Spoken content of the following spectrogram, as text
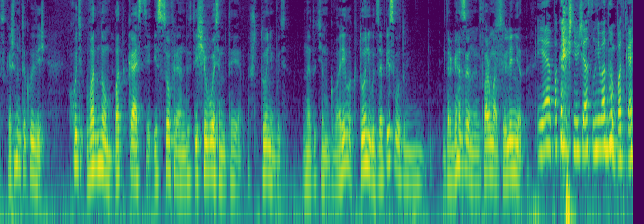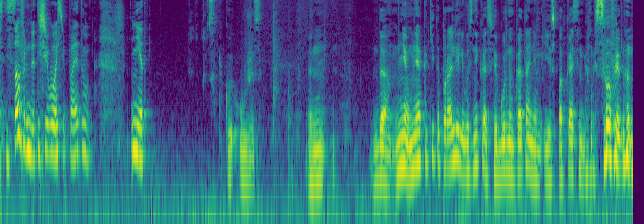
Скажи мне такую вещь. Хоть в одном подкасте из Софрина 2008 ты что-нибудь на эту тему говорила? Кто-нибудь записывал эту драгоценную информацию или нет? Я пока еще не участвовала ни в одном подкасте Софрин 2008, поэтому нет. Какой ужас. М, Да, не, у меня какие-то параллели возникают с фигурным катанием и с подкастингом из Софрина.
